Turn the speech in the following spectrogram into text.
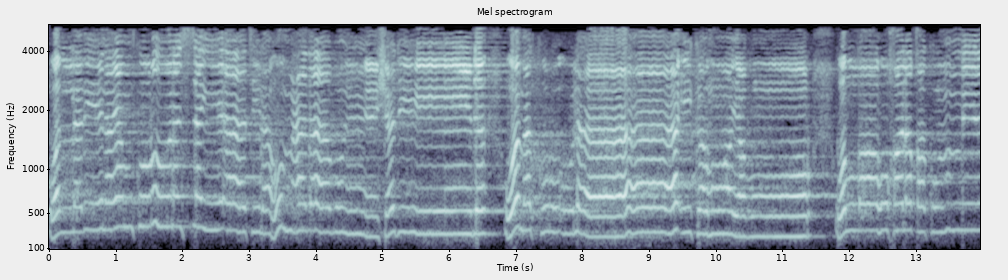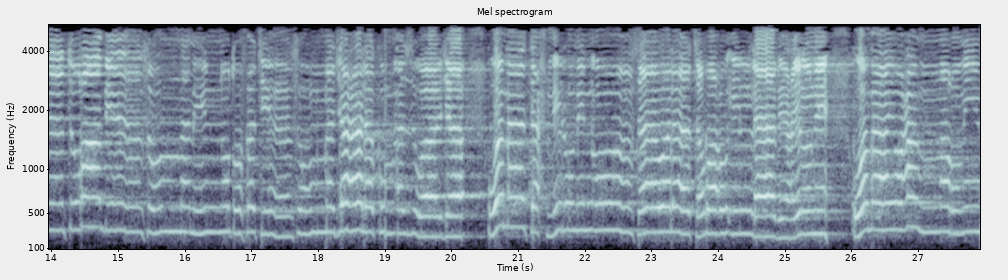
والذين يمكرون السيئات لهم عذاب شديد ومكر أولئك هو يبور والله خلقكم من تراب ثم من نطفة ثم جعلكم أزواجا وما تحمل من أنثى ولا تضع إلا بعلمه وما يعمر من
